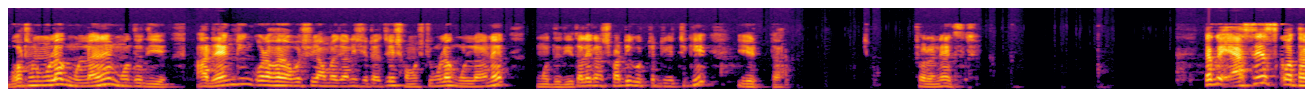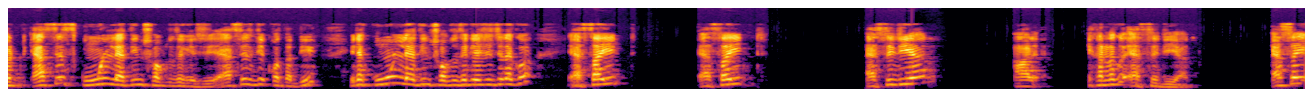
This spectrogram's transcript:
গঠনমূলক মূল্যায়নের মধ্য দিয়ে। আর র্যাঙ্কিং করা হয় অবশ্যই, আমরা জানি সেটা হচ্ছে সমষ্টিমূলক মূল্যায়নের মধ্য দিয়ে। তাহলে এখানে সঠিক উত্তরটি হচ্ছে কি? ইয়েরটা চলো নেক্সট দেখো অ্যাসেস কথা অ্যাসেস কোন ল্যাতিন শব্দ থেকে এসেছে? অ্যাসেস যে কথাটি, এটা কোন ল্যাতিন শব্দ থেকে এসেছে দেখো? অ্যাসাইট অ্যাসাইট অ্যাসিডিয়ার আর এখানে দেখো অ্যাসিডিয়ার অ্যাসাই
